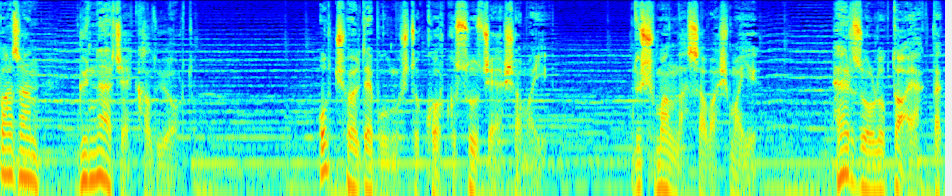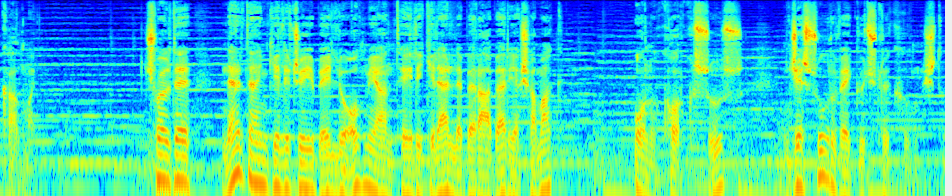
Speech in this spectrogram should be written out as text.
bazen günlerce kalıyordu. O çölde bulmuştu korkusuzca yaşamayı, düşmanla savaşmayı, her zorlukta ayakta kalmayı. Çölde nereden geleceği belli olmayan tehlikelerle beraber yaşamak, onu korkusuz, cesur ve güçlü kılmıştı.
